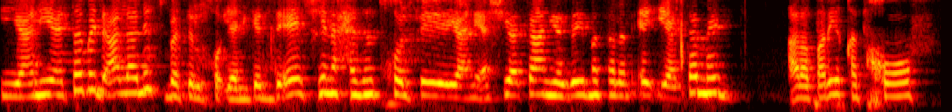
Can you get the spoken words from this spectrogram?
يعني يعتمد على نسبة الخ... يعني قد إيش هنا حندخل في يعني أشياء ثانية زي مثلا إيه، يعتمد على طريقة خوف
